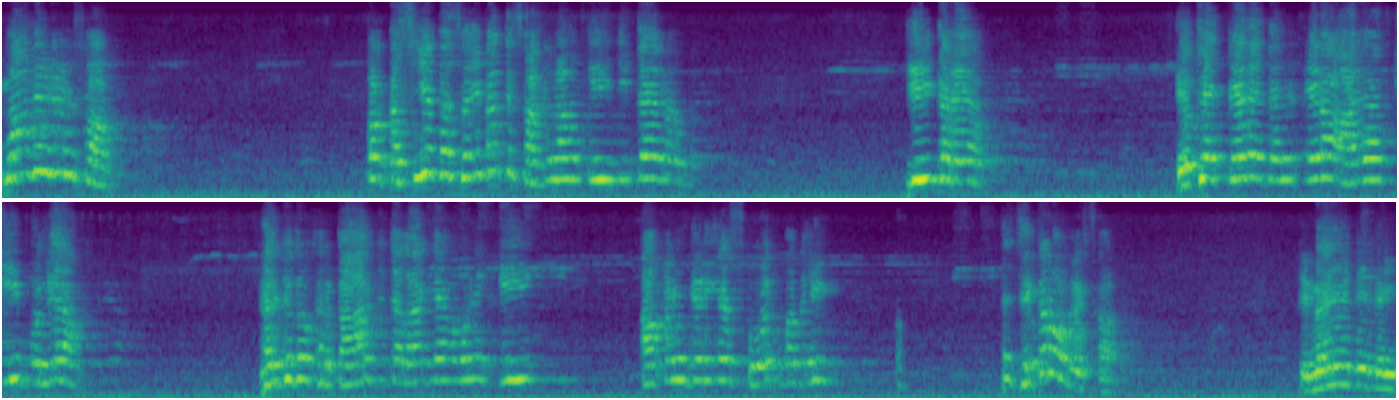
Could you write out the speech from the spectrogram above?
ਨਾ ਦੇ ਇਨਸਾਫ ਪਰ ਦੱਸੀਏ ਤਾਂ ਸਹੀ ਨਾ ਕਿ ਸਾਡੇ ਨਾਲ ਕੀ ਕੀਤਾ ਇਹਨਾਂ ਕੀ ਕਰਿਆ? ਇੱਥੇ ਕਿਹੜੇ ਦਿਨ ਕਿਹੜਾ ਆਇਆ, ਕੀ ਬੋਲਿਆ? ਫਿਰ ਜਦੋਂ ਸਰਕਾਰ 'ਚ ਚਲਾ ਗਿਆ, ਉਹਨੇ ਕੀ ਆਪਣੀ ਜਿਹੜੀ ਹੈ ਸੋਚ ਬਦਲੀ? ਤੇ ਜ਼ਿਕਰ ਹੋ ਸਾਰਾ ਤੇ ਮੈਂ ਇਹਦੇ ਲਈ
